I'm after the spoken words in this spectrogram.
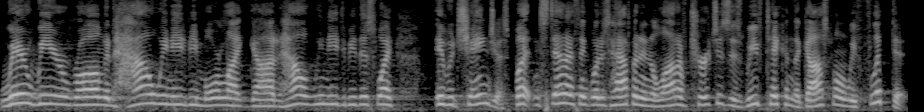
where we are wrong and how we need to be more like God and how we need to be this way, it would change us. But instead, I think what has happened in a lot of churches is we've taken the gospel and we flipped it.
